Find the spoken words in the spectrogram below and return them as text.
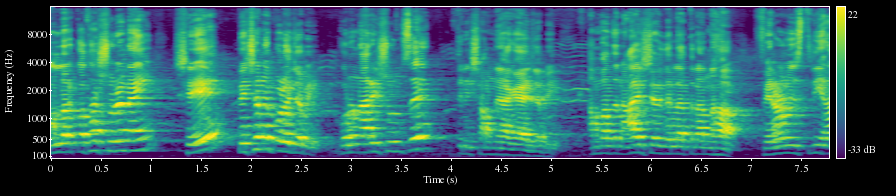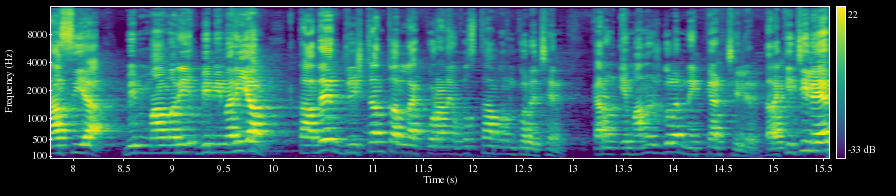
আল্লাহর কথা শুনে নাই, সে পেছনে পড়ে যাবে। কোনো নারী শুনছে, তিনি সামনে আগায় যাবে। আমাদের আয়েশা রাদিয়াল্লাহু তাআলা আনহা, ফেরাউনের স্ত্রী আসিয়া, বিবি মারিয়াম, তাদের দৃষ্টান্ত আল্লাহ কোরআনে উপস্থাপন করেছেন। কারণ এই মানুষগুলো নেককার ছিলেন। তারা কি ছিলেন?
